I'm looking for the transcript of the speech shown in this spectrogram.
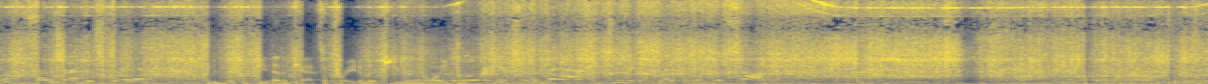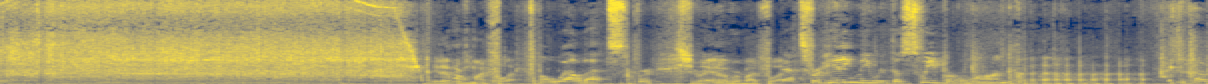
Oh, sunshine just ran. yeah, the cat's afraid of it. She ran away from go over here to the mat and do it quick and then we'll stop. Hey, that was my foot. Oh well, that's for She ran over my foot. that's for hitting me with the sweeper wand.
